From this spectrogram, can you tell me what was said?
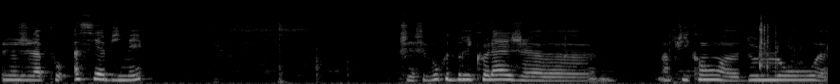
J'ai la peau assez abîmée. J'ai fait beaucoup de bricolage euh, impliquant euh, de l'eau, euh,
